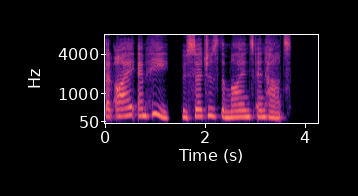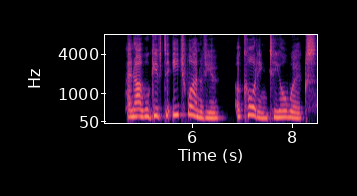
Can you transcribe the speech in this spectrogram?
that I am he who searches the minds and hearts, and I will give to each one of you according to your works.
